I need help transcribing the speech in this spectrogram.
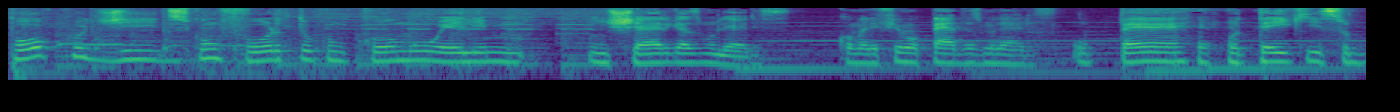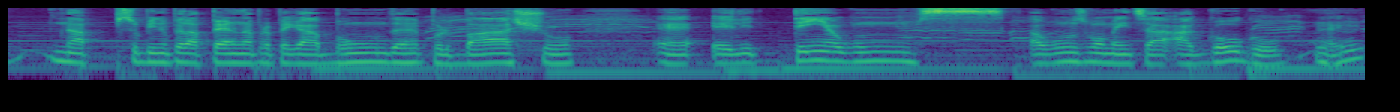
pouco de desconforto com como ele enxerga as mulheres. Como ele filma o pé das mulheres. O pé, o take sub- na- subindo pela perna pra pegar a bunda por baixo. É, ele tem alguns alguns momentos. A, a Gogo, Uhum.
